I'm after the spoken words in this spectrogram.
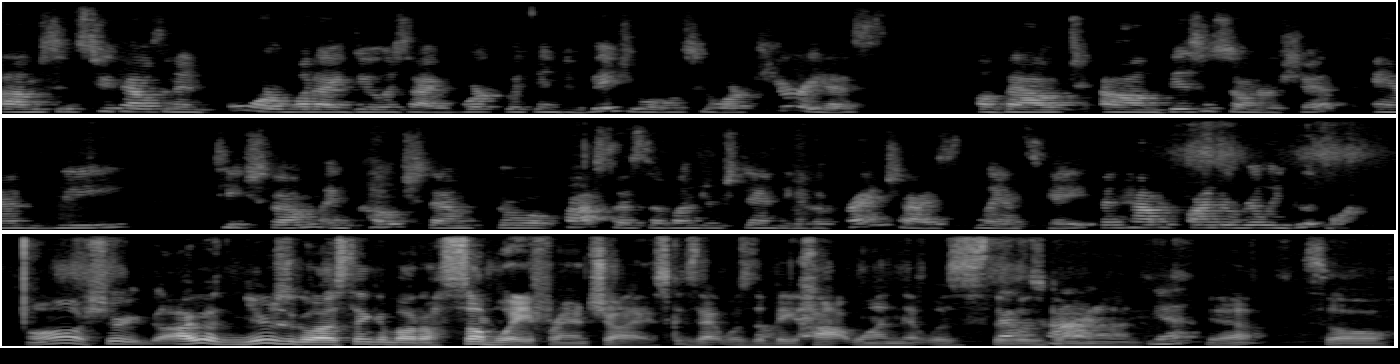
um, since 2004, what I do is I work with individuals who are curious about um, business ownership, and we teach them and coach them through a process of understanding of the franchise landscape and how to find a really good one. Oh, sure. I was years ago. I was thinking about a Subway franchise because that was the big hot one that was that was going on. Yeah. Yeah. So,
